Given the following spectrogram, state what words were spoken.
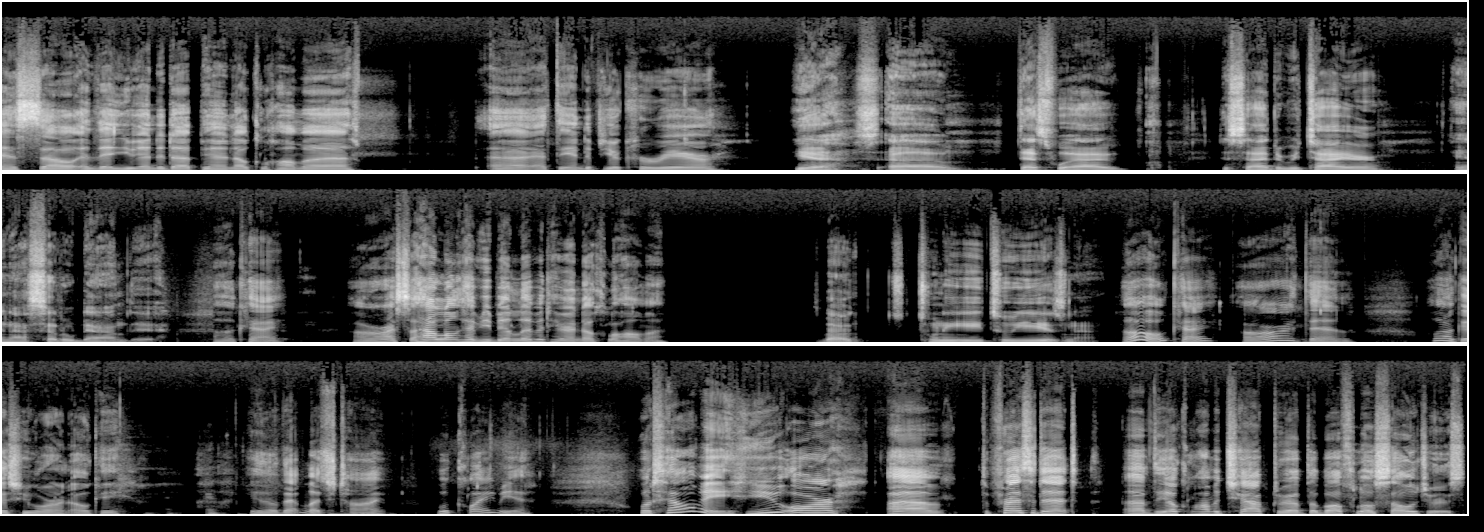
And so, and then you ended up in Oklahoma uh, at the end of your career. Yeah, um, that's where I decided to retire, and I settled down there. Okay. All right. So, how long have you been living here in Oklahoma? About 22 years now. Oh, okay. All right then. Well, I guess you are an Okie. You know, that much time. We'll claim you. Well, tell me, you are um, the president of the Oklahoma chapter of the Buffalo Soldiers.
